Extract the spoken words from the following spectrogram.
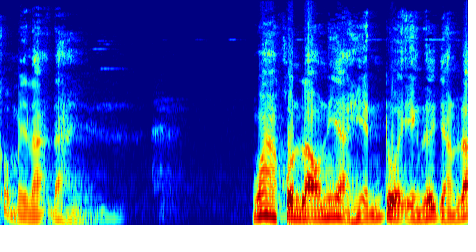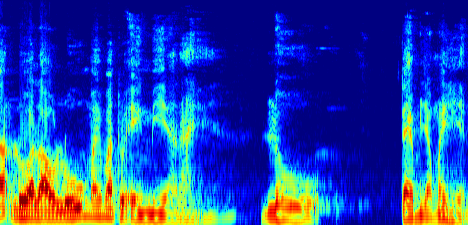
ก็ไม่ละได้ ว่าคนเราเนี่ยเห็นตัวเองหรืออย่างละรัวเรารู้ไหมว่าตัวเองมีอะไร รู้แต่มันยังไม่เห็น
